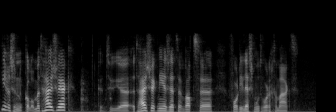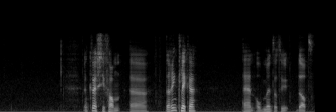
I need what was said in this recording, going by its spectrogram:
Hier is een kolom met huiswerk. Kunt u uh, het huiswerk neerzetten wat uh, voor die les moet worden gemaakt. Een kwestie van uh, erin klikken. En op het moment dat u dat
